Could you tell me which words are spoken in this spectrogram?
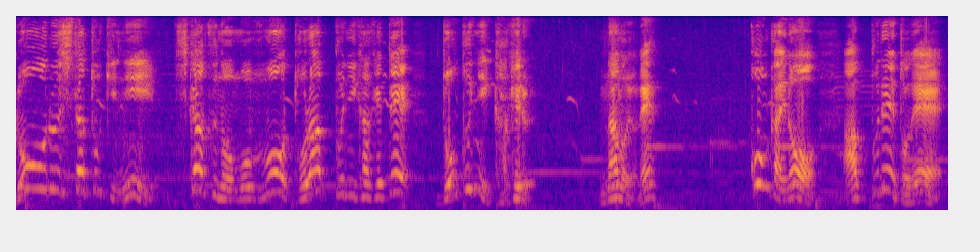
ロールした時に近くのモブをトラップにかけて毒にかける。なのよね。今回のアップデートで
